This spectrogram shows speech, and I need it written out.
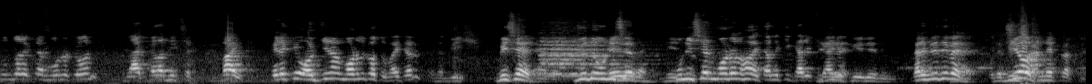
সুন্দর একটা মোনোটোন ব্ল্যাক কালার দিচ্ছেন। ভাই এটা কি অরিজিনাল মডেল কত ভাই এটার? এটা বিশ। বিশের? হ্যাঁ যদি উনিশের এই যে ভাই, উনিশের মডেল হয় তাহলে কি গাড়ি ফ্রি গাড়ি ফ্রি দিয়ে দিন গাড়ি ফ্রি দিবেন এটা Sure? হান্ড্রেড পার্সেন্ট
